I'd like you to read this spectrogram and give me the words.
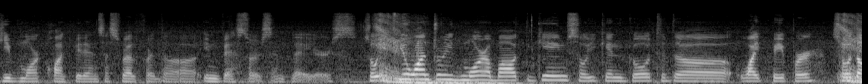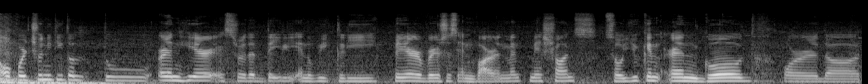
give more confidence as well for the investors and players. So if you want to read more about the game, so you can go to the white paper. So the mm-hmm. opportunity to, to earn here is through the daily and weekly player versus environment missions. So you can earn gold, for the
